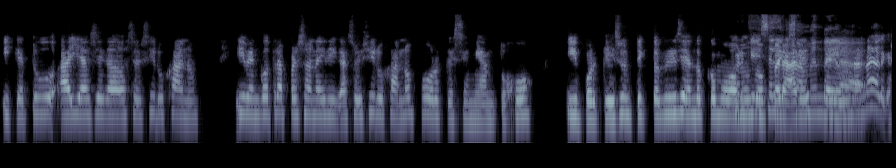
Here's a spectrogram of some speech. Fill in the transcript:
y que tú hayas llegado a ser cirujano y venga otra persona y diga, soy cirujano porque se me antojó y porque hice un TikTok diciendo cómo vamos a operar este, de una nalga.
